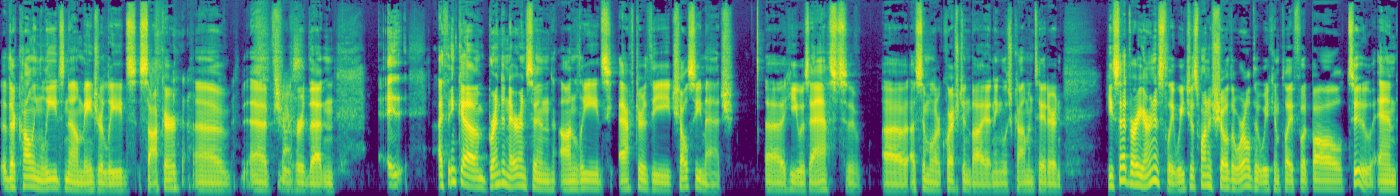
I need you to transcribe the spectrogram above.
they're calling Leeds now Major Leads Soccer. uh, I'm sure Nice. you've heard that, and it, I think um, Brenden Aaronson on Leeds after the Chelsea match, uh, he was asked uh, a similar question by an English commentator, and he said very earnestly, "We just want to show the world that we can play football too." And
